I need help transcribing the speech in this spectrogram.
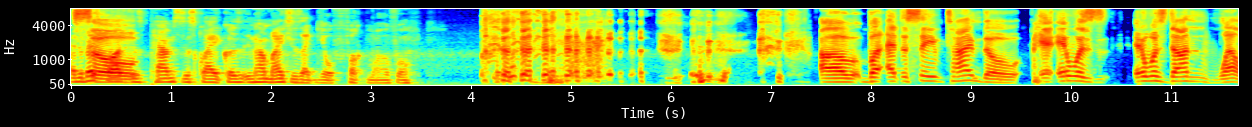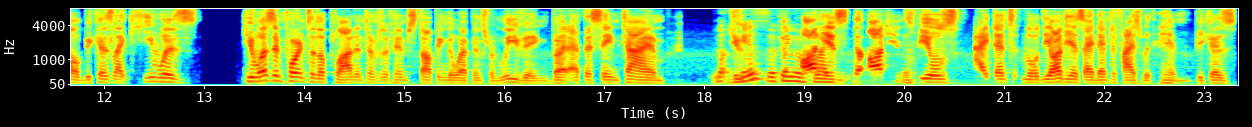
And the best part is Pam's just quiet because in her mind she's like, "Yo, fuck Marvel." um, but at the same time, though, it, it was it was done well because like he was he was important to the plot in terms of him stopping the weapons from leaving, but at the same time, No, You- here's the thing the of like, audience the audience feels identi- well the audience identifies with him because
